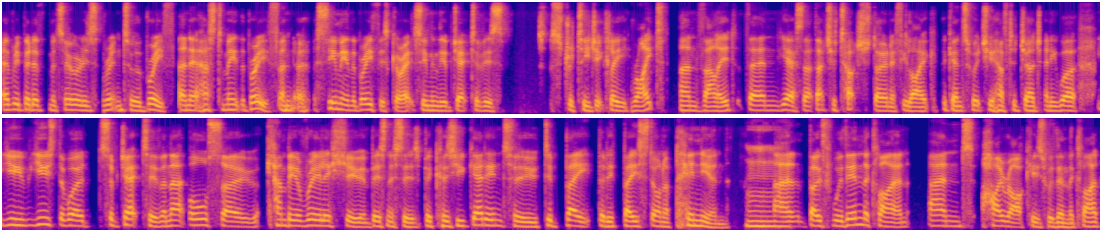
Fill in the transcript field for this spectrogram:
Every bit of material is written to a brief and it has to meet the brief. And uh, assuming the brief is correct, assuming the objective is strategically right and valid, then yes, that, that's your touchstone, if you like, against which you have to judge any work. You used the word subjective, and that also can be a real issue in businesses because you get into debate that is based on opinion. Mm. And both within the client and hierarchies within the client,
